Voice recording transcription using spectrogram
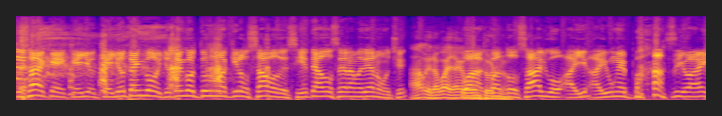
tú sabes que, que yo, que yo tengo yo tengo turno aquí los sábados de 7 a 12 de la medianoche. Ah, mira, vaya, qué Cua- buen turno. Cuando salgo, hay, hay un espacio ahí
